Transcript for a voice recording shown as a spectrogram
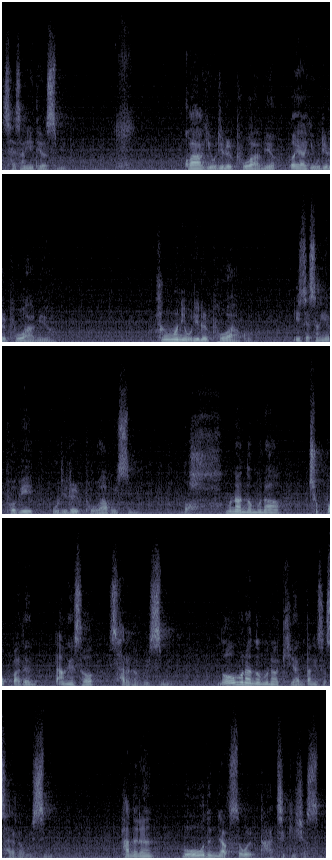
세상이 되었습니다. 과학이 우리를 보호하며 의학이 우리를 보호하며 학문이 우리를 보호하고 이 세상의 법이 우리를 보호하고 있습니다. 너무나 너무나 축복받은 땅에서 살아가고 있습니다. 너무나 너무나 귀한 땅에서 살아가고 있습니다. 하늘은 모든 약속을 다 지키셨습니다.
